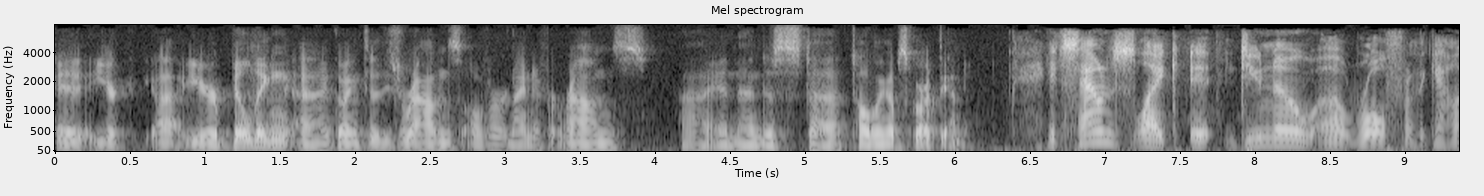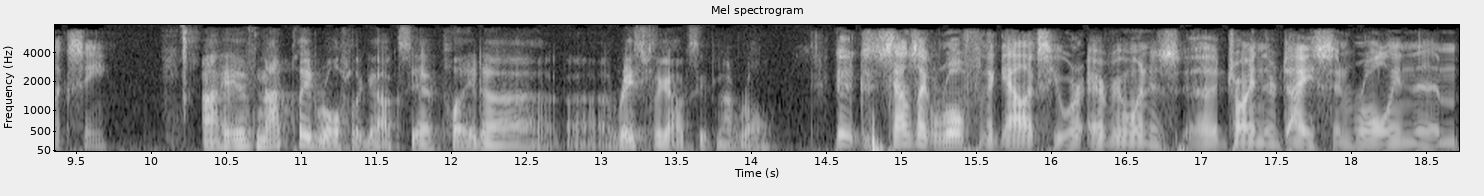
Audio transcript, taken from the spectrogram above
it, you're uh, you're building, uh, going through these rounds over nine different rounds, uh, and then just uh, totaling up score at the end. It sounds like. It, do you know uh, Roll for the Galaxy? I have not played Roll for the Galaxy. I've played uh, uh, Race for the Galaxy, but not Roll. It sounds like Roll for the Galaxy, where everyone is uh, drawing their dice and rolling them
